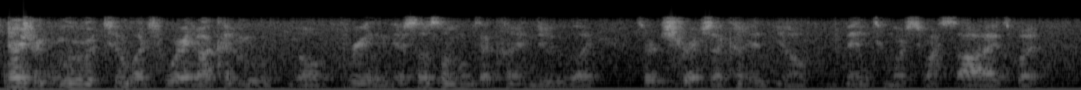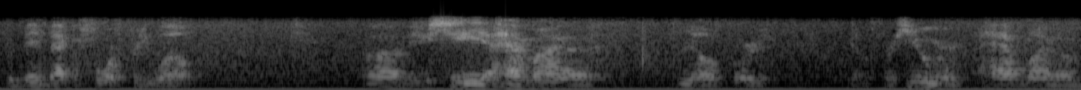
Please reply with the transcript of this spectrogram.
it doesn't restrict movement too much where you know I couldn't move you know freely. There's still some moves I couldn't do like certain stretches I couldn't, you know, to my sides, but could bend back and forth pretty well. Uh, as you see, I have my, uh, you know, for, you know, for humor, I have my, um,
